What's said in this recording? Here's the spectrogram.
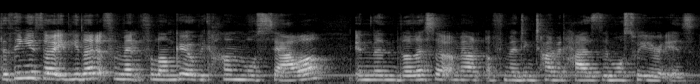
The thing is though, if you let it ferment for longer, it'll become more sour and then the lesser amount of fermenting time it has, the more sweeter it is.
